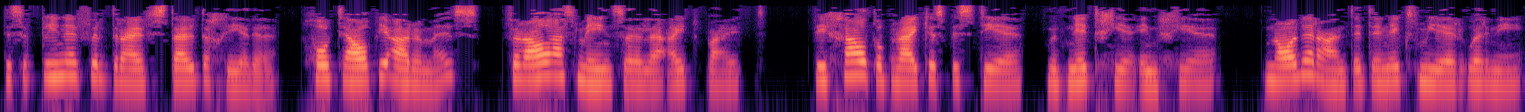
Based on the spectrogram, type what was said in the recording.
Discipline verdrijft stoutighede. God help je armes, vooral als mensen hulle uitbuit. Wie geld op rijkes bestee, moet net gee en gee. Naderhand het er niks meer oor nie.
